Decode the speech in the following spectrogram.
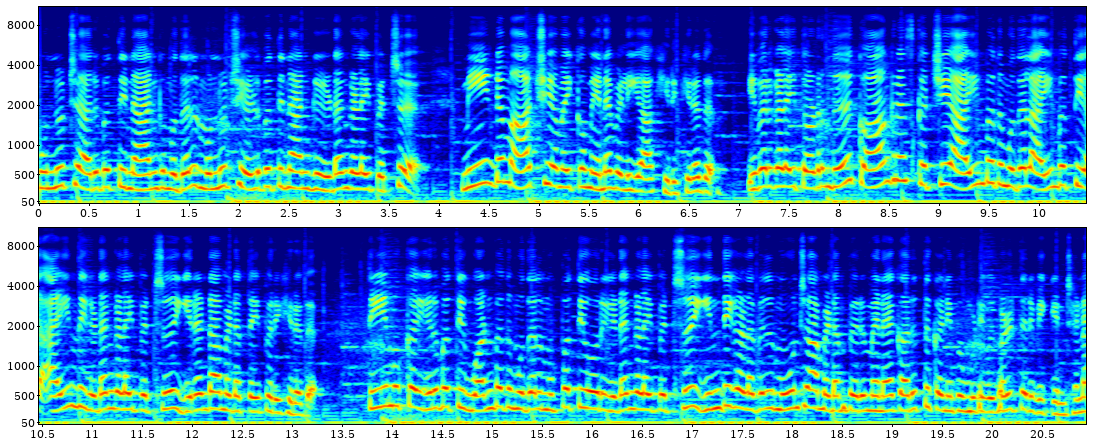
முன்னூற்று அறுபத்தி நான்கு முதல் முன்னூற்றி எழுபத்தி நான்கு இடங்களை பெற்று மீண்டும் ஆட்சி அமைக்கும் என வெளியாகியிருக்கிறது. இவர்களை தொடர்ந்து காங்கிரஸ் கட்சி ஐம்பது முதல் ஐம்பத்தி ஐந்து இடங்களை பெற்று இரண்டாம் இடத்தை பெறுகிறது. திமுக இருபத்தி ஒன்பது முதல் முப்பத்தி ஓரு இடங்களை பெற்று இந்திய அளவில் மூன்றாம் இடம் பெறும் என கருத்து கணிப்பு முடிவுகள் தெரிவிக்கின்றன.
